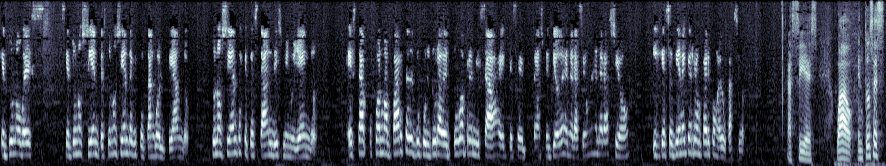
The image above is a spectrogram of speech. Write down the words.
que tú no ves, que tú no sientes, tú no sientes que te están golpeando, tú no sientes que te están disminuyendo. Esta forma parte de tu cultura, de tu aprendizaje que se transmitió de generación en generación y que se tiene que romper con educación. Así es. Wow. Entonces,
